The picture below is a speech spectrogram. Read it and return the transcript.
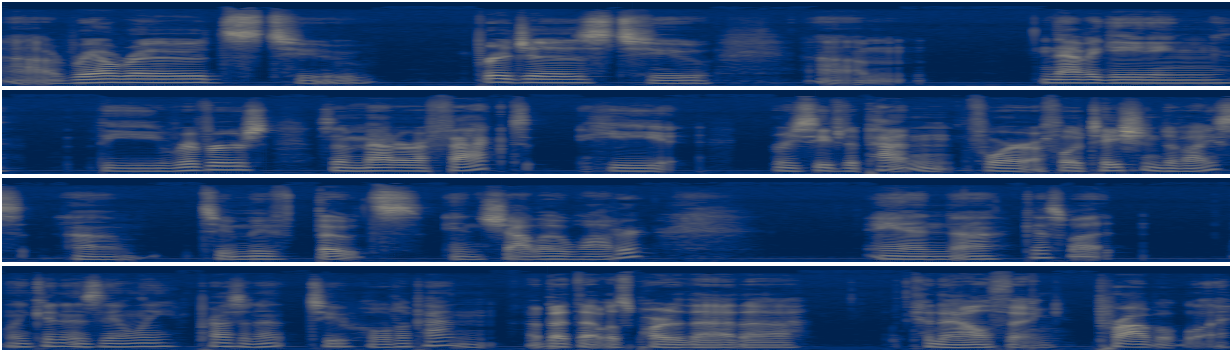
uh, railroads to bridges to um, navigating the rivers. As a matter of fact, he received a patent for a flotation device um, to move boats in shallow water. And uh, guess what? Lincoln is the only president to hold a patent. I bet that was part of that uh, canal thing. Probably.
